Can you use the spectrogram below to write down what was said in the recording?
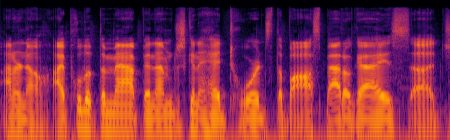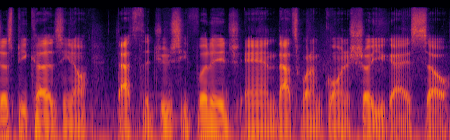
I don't know. I pulled up the map and I'm just going to head towards the boss battle, guys, uh, just because, you know, that's the juicy footage and that's what I'm going to show you guys. So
